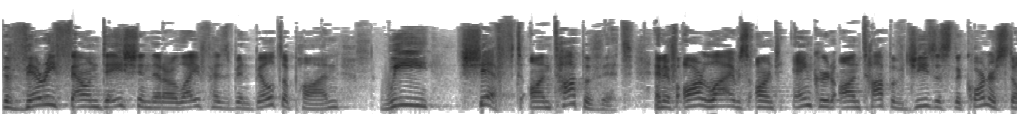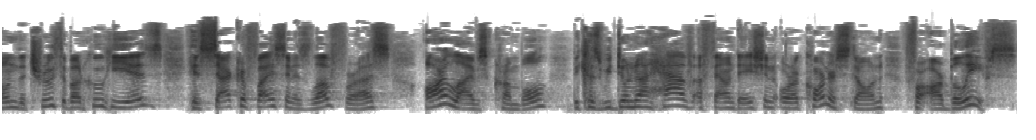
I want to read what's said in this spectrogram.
the very foundation that our life has been built upon, we shift on top of it. And if our lives aren't anchored on top of Jesus, the cornerstone, the truth about who he is, his sacrifice and his love for us, our lives crumble because we do not have a foundation or a cornerstone for our beliefs.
